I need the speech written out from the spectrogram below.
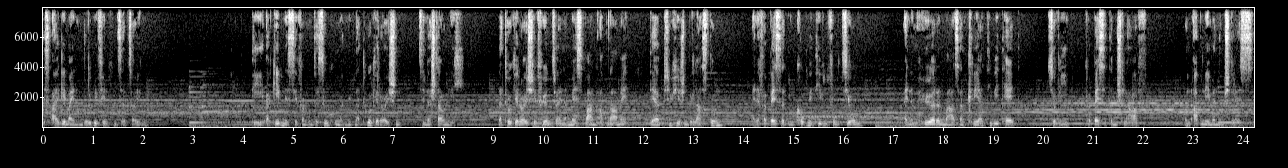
des allgemeinen Wohlbefindens erzeugen. Die Ergebnisse von Untersuchungen mit Naturgeräuschen sind erstaunlich. Naturgeräusche führen zu einer messbaren Abnahme der psychischen Belastung, einer verbesserten kognitiven Funktion, einem höheren Maß an Kreativität sowie verbessertem Schlaf und abnehmendem Stress.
